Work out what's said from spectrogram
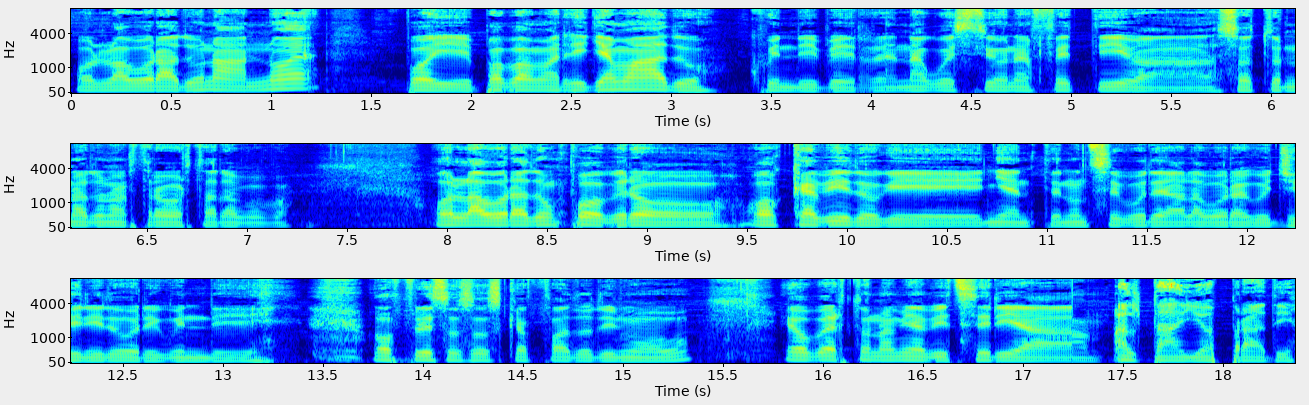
Ho lavorato un anno, eh, poi papà mi ha richiamato, quindi per una questione affettiva sono tornato un'altra volta da papà. Ho lavorato un po', però ho capito che niente, non si poteva lavorare con i genitori, quindi ho preso, sono scappato di nuovo e ho aperto una mia pizzeria al taglio a Prati.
